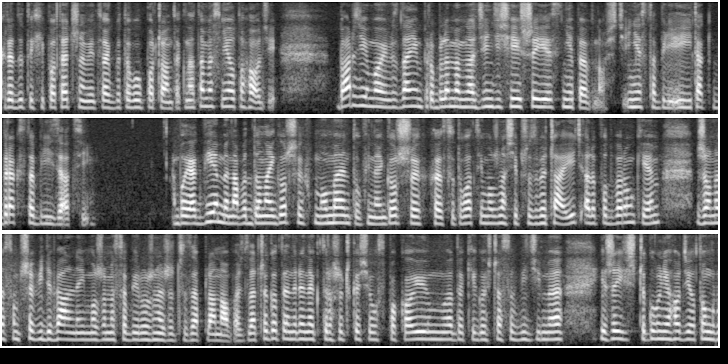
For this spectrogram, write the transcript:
kredyty hipoteczne, więc jakby to był początek. Natomiast nie o to chodzi. Bardziej moim zdaniem problemem na dzień dzisiejszy jest niepewność i, i taki brak stabilizacji. Bo jak wiemy, nawet do najgorszych momentów i najgorszych sytuacji można się przyzwyczaić, ale pod warunkiem, że one są przewidywalne i możemy sobie różne rzeczy zaplanować. Dlaczego ten rynek troszeczkę się uspokoił? My od jakiegoś czasu widzimy, jeżeli szczególnie chodzi o tą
